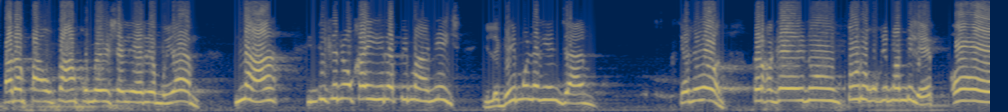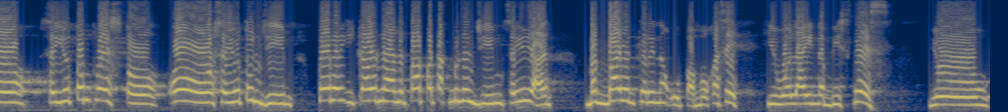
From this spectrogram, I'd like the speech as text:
Parang paupahang commercial area mo yan. Na hindi ka nung kahirap i-manage. Ilagay mo lang yan dyan. Yan na yun. Pero kagaya nung turo ko kay Mamilit, oo, sa iyo tong pwesto, oo, sa iyo tong gym, pero ikaw na nagpapatakbo ng gym, sa iyo yan, magbayad ka rin ng upa mo kasi hiwalay na business yung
